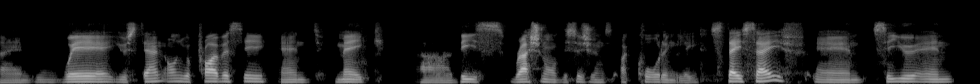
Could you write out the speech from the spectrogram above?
and where you stand on your privacy and make uh, these rational decisions accordingly. Stay safe and see you in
